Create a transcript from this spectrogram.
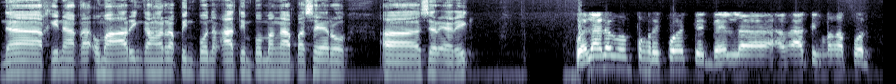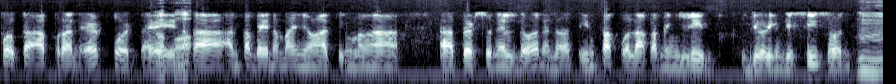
na kinaka umaaring kaharapin po ng ating po mga pasero, ah, Sir Eric? Wala naman pong reported dahil uh, ang ating mga Port Porta Apran Airport ay Opo. nakaantabay naman yung ating mga uh, personnel doon. Ano? In fact, wala kaming leave during this season Mhm.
